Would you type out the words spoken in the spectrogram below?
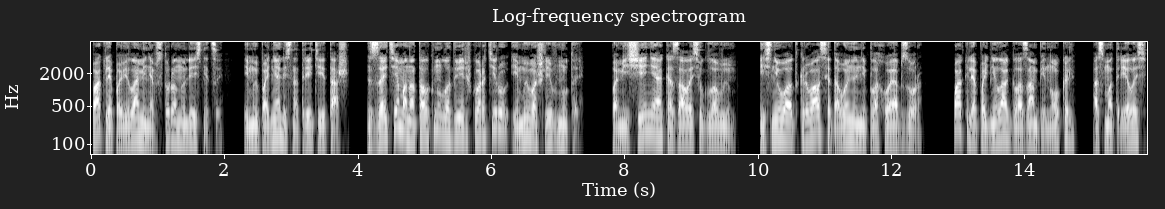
Пакля повела меня в сторону лестницы, и мы поднялись на третий этаж. Затем она толкнула дверь в квартиру, и мы вошли внутрь. Помещение оказалось угловым, и с него открывался довольно неплохой обзор. Пакля подняла к глазам бинокль, осмотрелась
